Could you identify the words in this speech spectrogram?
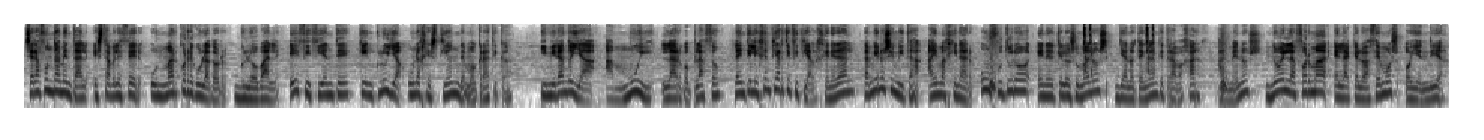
Será fundamental establecer un marco regulador global eficiente que incluya una gestión democrática. Y mirando ya a muy largo plazo, la inteligencia artificial general también nos invita a imaginar un futuro en el que los humanos ya no tengan que trabajar, al menos no en la forma en la que lo hacemos hoy en día.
